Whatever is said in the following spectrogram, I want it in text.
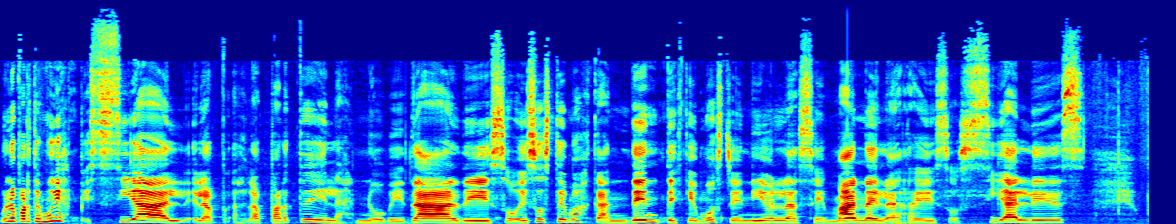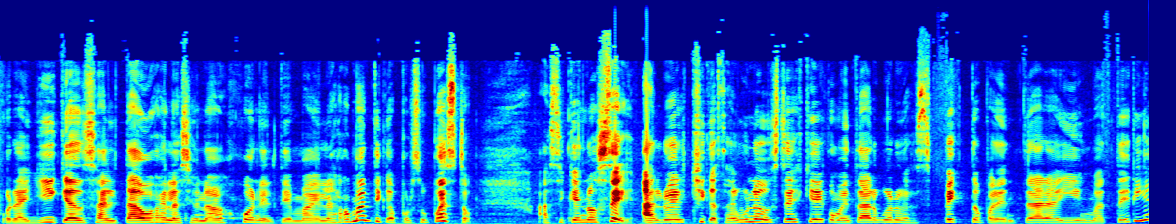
una parte muy especial, la, parte de las novedades o esos temas candentes que hemos tenido en la semana en las redes sociales, por allí que han saltado relacionados con el tema de la romántica, por supuesto. Así que no sé, a ver chicas, ¿alguna de ustedes quiere comentar algo al respecto para entrar ahí en materia?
